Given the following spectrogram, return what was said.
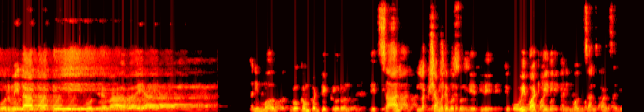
उर्मिला पती उठवावया आणि मग गोकमपट्टी करून ती चाल लक्षामध्ये बसून घेतली ती ओवी पाठ केली आणि मग चाल पाठ झाली.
